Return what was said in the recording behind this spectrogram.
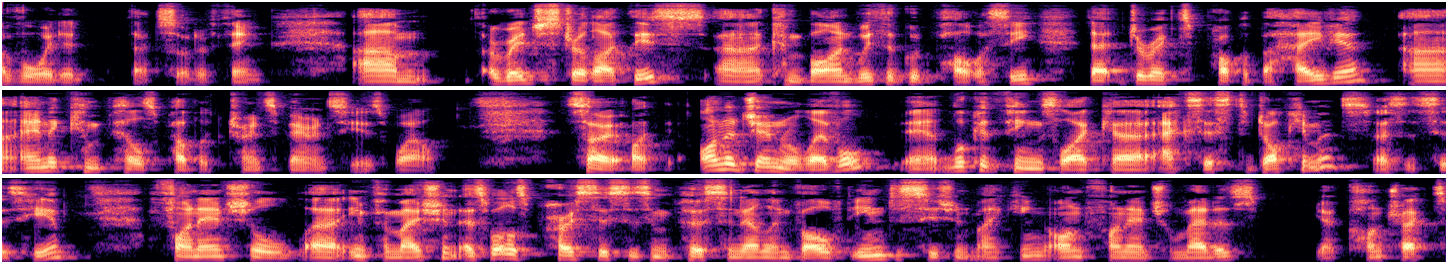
avoided, that sort of thing. Um, a register like this, uh, combined with a good policy, that directs proper behaviour uh, and it compels public transparency as well. So on a general level, uh, look at things like uh, access to documents, as it says here, financial uh, information, as well as processes and personnel involved in decision making on financial matters, you know, contracts,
